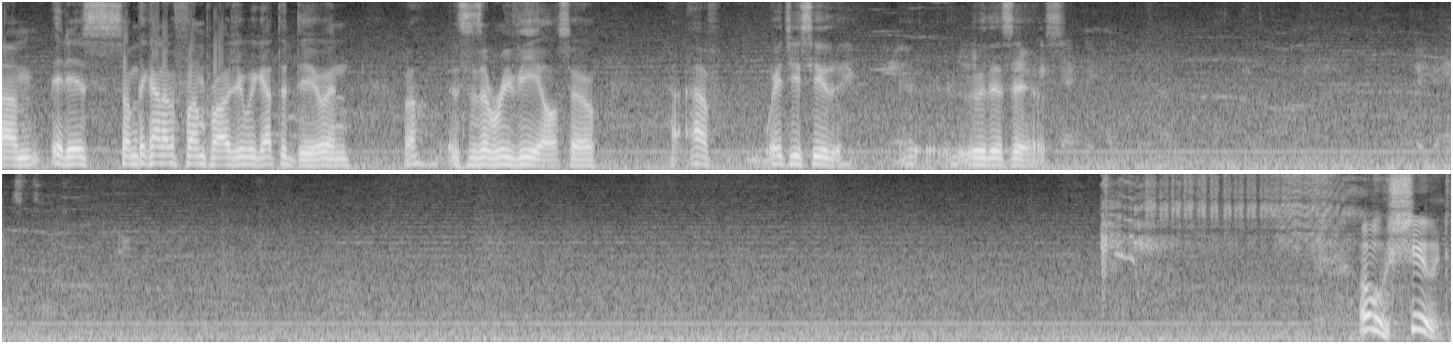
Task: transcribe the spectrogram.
um, it is something kind of a fun project we got to do, and well, this is a reveal. So have wait till you see who this is. Oh shoot! we can definitely go to lounge for that. I found shoot!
